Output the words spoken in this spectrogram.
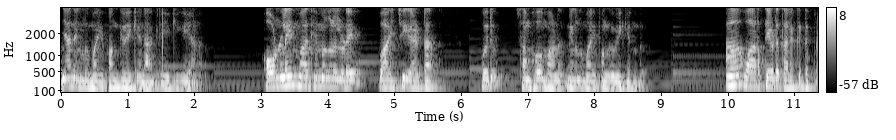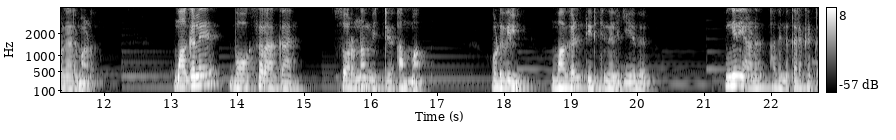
ഞാൻ നിങ്ങളുമായി പങ്കുവയ്ക്കാൻ ആഗ്രഹിക്കുകയാണ്. ഓൺലൈൻ മാധ്യമങ്ങളിലൂടെ വായിച്ചു കേട്ട ഒരു സംഭവമാണ് നിങ്ങളുമായി പങ്കുവയ്ക്കുന്നത്. ആ വാർത്തയുടെ തലക്കെട്ട് പ്രകാരമാണ്. മകളെ ബോക്സറാക്കാൻ സ്വർണം വിറ്റ് അമ്മ. ഒടുവിൽ മകൾ തിരിച്ചു നൽകിയത്. ഇങ്ങനെയാണ് അതിന്റെ തലക്കെട്ട്.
